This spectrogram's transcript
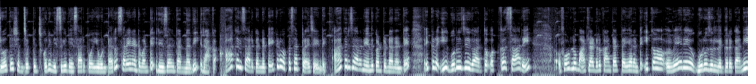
జ్యోతిషం చెప్పించుకొని విసిగి వేసారిపోయి ఉంటారు. సరైనటువంటి రిజల్ట్ అన్నది రాక. ఆఖరిసారి కన్నట్టే ఇక్కడ ఒకసారి ట్రై చేయండి. ఆఖరిసారి అని ఎందుకంటున్నానంటే ఇక్కడ ఈ గురూజీ గారితో ఒక్కసారి ఫోన్లో మాట్లాడారు కాంటాక్ట్ అయ్యారంటే ఇక వేరే గురూజుల దగ్గర కానీ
